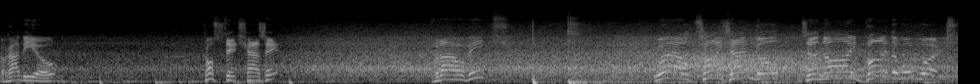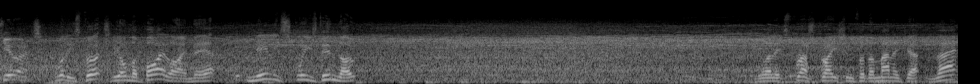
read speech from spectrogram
Rabiot. Kostic has it. Vlahovic. Well, tight angle, denied by the woodwork, Stuart. Well, he's virtually on the byline there. It nearly squeezed in, though. Well, it's frustration for the manager. That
